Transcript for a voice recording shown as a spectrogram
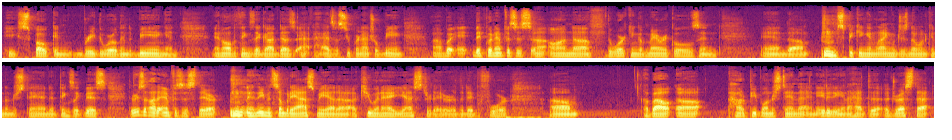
he spoke and breathed the world into being and and all the things that God does as a supernatural being uh, but it, they put emphasis uh, on uh, the working of miracles and and um, speaking in languages no one can understand and things like this. There is a lot of emphasis there. And even somebody asked me at a, a Q&A yesterday or the day before um, about uh, how do people understand that in Italy and I had to address that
